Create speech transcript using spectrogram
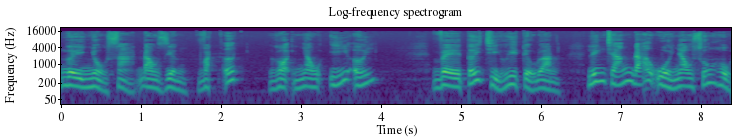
người nhổ xả đào giềng, vặt ớt, gọi nhau ý ới. Về tới chỉ huy tiểu đoàn, lính trắng đã ùa nhau xuống hồ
